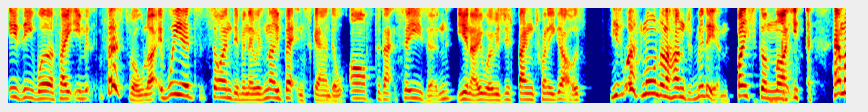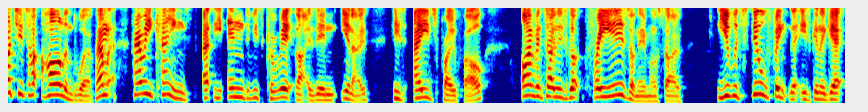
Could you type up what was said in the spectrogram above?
is he worth 80 million, first of all, like if we had signed him and there was no betting scandal after that season, you know, where he's just banged 20 goals, he's worth more than 100 million based on like how much is Ha- Haaland worth? How much Harry Kane's at the end of his career, like is in, you know, his age profile. Ivan Toney's got three years on him or so. You would still think that he's going to get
